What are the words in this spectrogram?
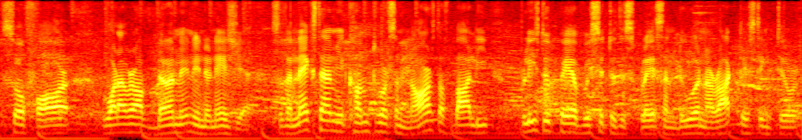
so far, whatever I've done in Indonesia. So the next time you come towards the north of Bali, please do pay a visit to this place and do an Arak tasting tour.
